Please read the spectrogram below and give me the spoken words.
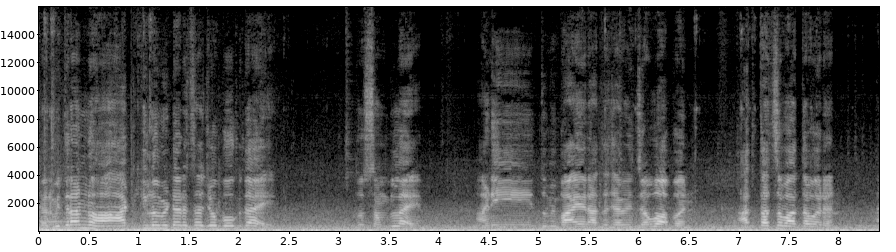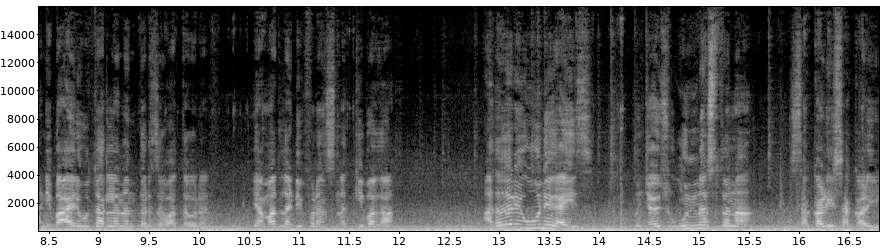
तर मित्रांनो हा आठ किलोमीटरचा जो बोगदा आहे तो संपलाय. आणि तुम्ही बाहेर आता ज्यावेळेस जाऊ आपण आत्ताचं वातावरण आणि बाहेर उतरल्यानंतरचं वातावरण यामधला डिफरन्स नक्की बघा. आता जरी ऊन आहे गाईज पण ज्यावेळेस ऊन नसतं ना सकाळी सकाळी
